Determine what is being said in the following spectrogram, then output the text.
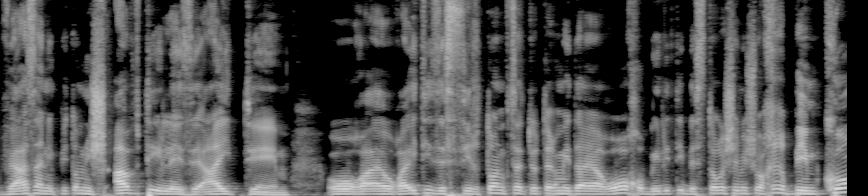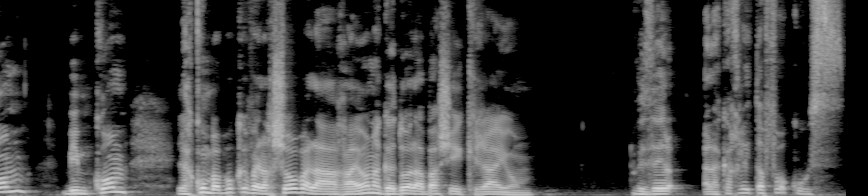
ואז אני פתאום נשאבתי לאיזה אייטם, או, או ראיתי איזה סרטון קצת יותר מדי ארוך, או ביליתי בסטורי של מישהו אחר, במקום, במקום לקום בבוקר ולחשוב על הרעיון הגדול הבא שיקרה היום. וזה לקח לי את הפוקוס.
